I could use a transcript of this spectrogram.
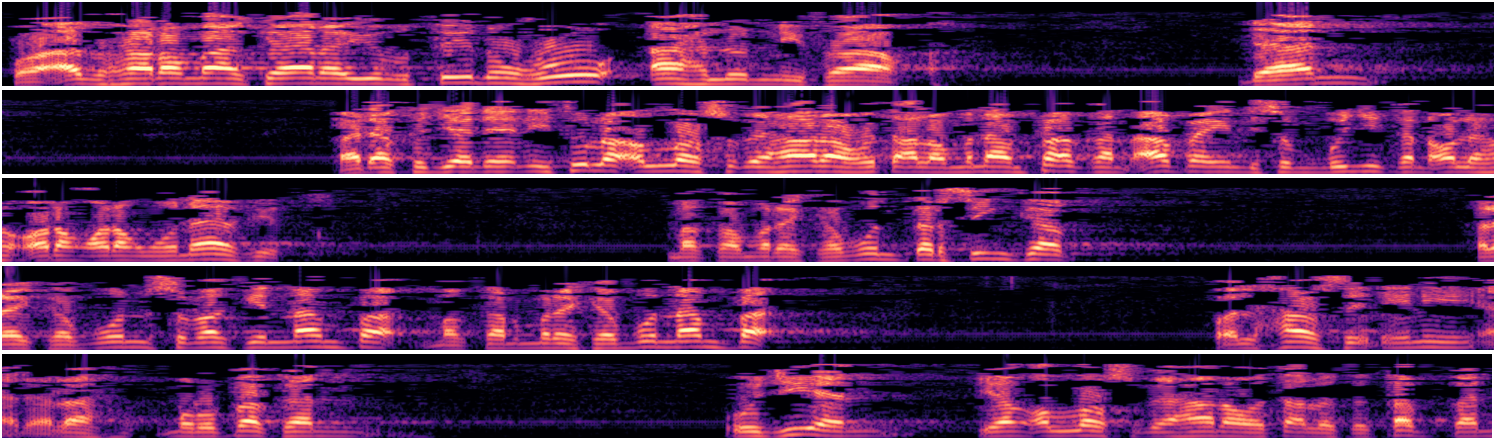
wa azhara ma kana yubtinuhu ahlun nifaq. Dan pada kejadian itulah Allah Subhanahu wa taala menampakkan apa yang disembunyikan oleh orang-orang munafik. Maka mereka pun tersingkap. Mereka pun semakin nampak. Maka mereka pun nampak. Walhasil ini adalah merupakan ujian yang Allah Subhanahu wa taala tetapkan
